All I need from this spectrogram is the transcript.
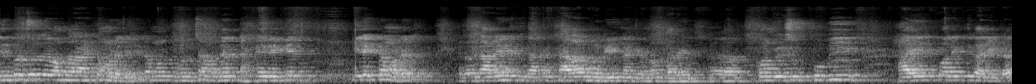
এরপর চলে যাব আমরা আরেকটা মডেল এটা মনে হচ্ছে আমাদের ঢাকায় রেখের ইলেকট্রা মডেল এটা গাড়ির গাড়ির কালার বলি না কেন, গাড়ির কনফিগারেশন খুবই হাই কোয়ালিটি গাড়ি এটা।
